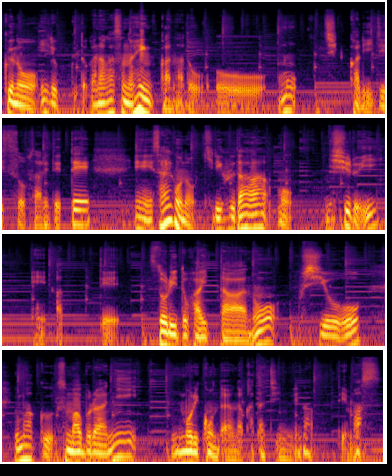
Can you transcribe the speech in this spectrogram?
クの威力とか長さの変化などもしっかり実装されてて、えー、最後の切り札も2種類、えー、あって、ストリートファイターの仕様をうまくスマブラに盛り込んだような形になっています。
